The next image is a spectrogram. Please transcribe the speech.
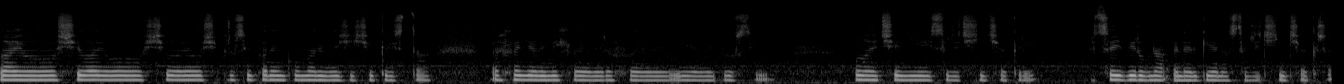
Lajoši, lajoši, lajoši, prosím, Panenku Mariu Ježíše Krista, Archanděli Michaeli, Rafaeli, Urieli, prosím, o léčení její srdeční čakry. Ať se jí vyrovná energie na srdeční čakře,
